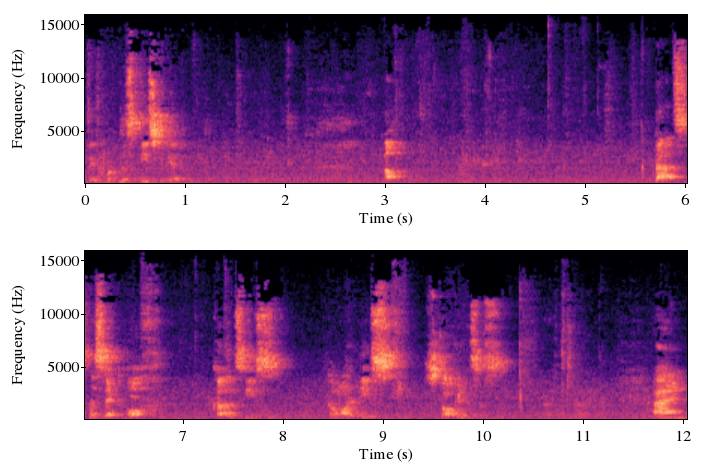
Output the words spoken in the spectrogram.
They put this piece together. Now, that's a set of currencies, commodities, stock indices. And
